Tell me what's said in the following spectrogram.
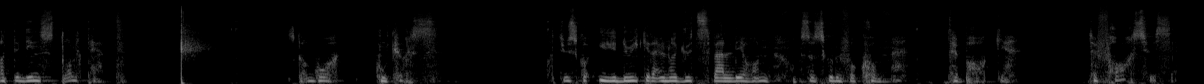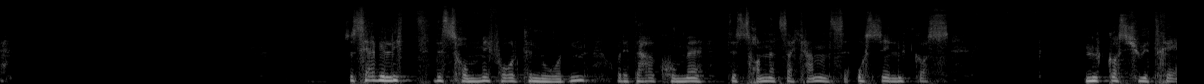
at din stolthet skal gå konkurs. At du skal ydmyke deg under Guds veldige hånd, og så skal du få komme tilbake til farshuset. Så ser vi litt det samme i forhold til nåden og dette her å komme til sannhetserkjennelse, også i Lukas, Lukas 23.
